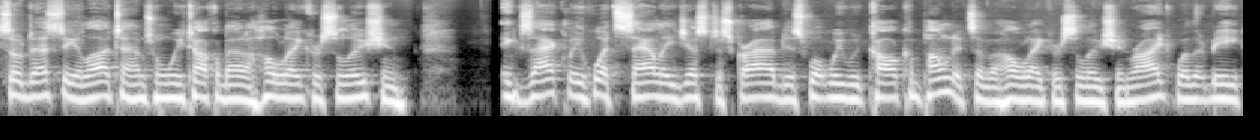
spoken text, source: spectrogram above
So, Dusty, a lot of times when we talk about a whole acre solution, exactly what Sally just described is what we would call components of a whole acre solution, right? Whether it be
